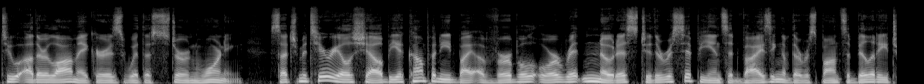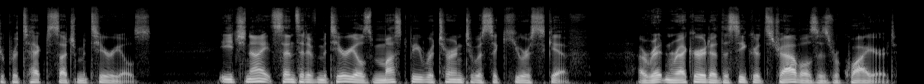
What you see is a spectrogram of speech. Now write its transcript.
to other lawmakers with a stern warning. Such materials shall be accompanied by a verbal or written notice to the recipients advising of the responsibility to protect such materials. Each night, sensitive materials must be returned to a secure SCIF. A written record of the secret's travels is required.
